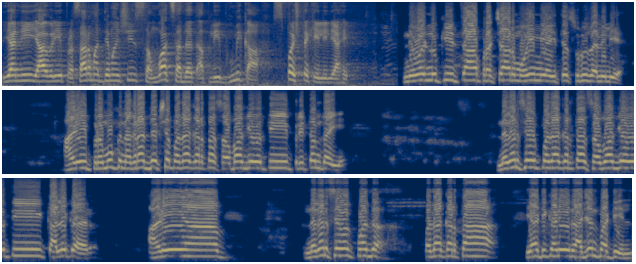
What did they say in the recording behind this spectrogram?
यांनी यावेळी प्रसारमाध्यमांशी संवाद साधत आपली भूमिका स्पष्ट केलेली आहे. निवडणुकीचा प्रचार मोहीम या इथे सुरू झालेली आहे. आणि प्रमुख नगराध्यक्ष पदाकरता सौभाग्यवती प्रीतमताई नगरसेवक पदाकरता सौभाग्यवती कालेकर आणि नगरसेवक पद पदाकरता या ठिकाणी राजन पाटील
